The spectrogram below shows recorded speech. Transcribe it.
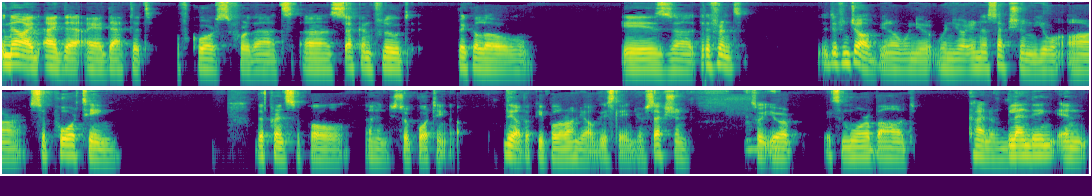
No, I, I, I adapted, of course, for that. Uh, second flute piccolo is uh, different, a different job. You know, when you're when you're in a section, you are supporting the principal and supporting the other people around you, obviously, in your section. So you're it's more about kind of blending and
